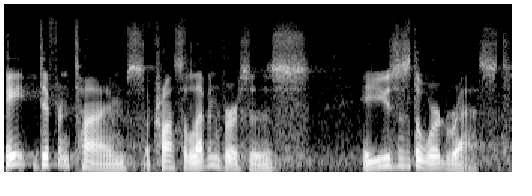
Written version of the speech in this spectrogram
Eight different times across 11 verses, it uses the word rest.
